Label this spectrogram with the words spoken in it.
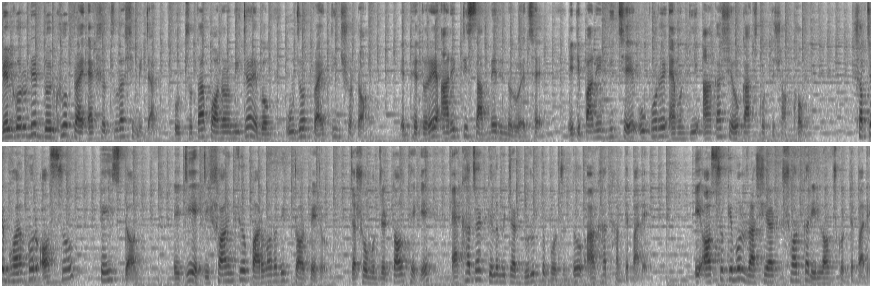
বেলগরুডের দৈর্ঘ্য প্রায় একশো চুরাশি মিটার, উচ্চতা পনেরো মিটার এবং ওজন প্রায় তিনশো টন। এর ভেতরে আরেকটি সাবমেরিনও রয়েছে। এটি পানির নিচে, উপরে এমনকি আকাশেও কাজ করতে সক্ষম। সবচেয়ে ভয়ঙ্কর অস্ত্র পেইসডন এটি একটি স্বয়ংক্রিয় পারমাণবিক টর্পেডো, যা সমুদ্রের তল থেকে এক হাজার কিলোমিটার দূরত্ব পর্যন্ত আঘাত হানতে পারে। এই অস্ত্র কেবল রাশিয়ার সরকারই লঞ্চ করতে পারে।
